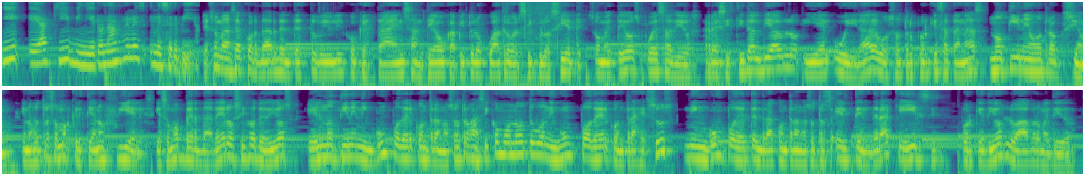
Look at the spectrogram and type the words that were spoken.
y he aquí vinieron ángeles y le servían. Eso me hace acordar del texto bíblico que está en Santiago capítulo 4 versículo 7. Someteos pues a Dios, resistid al diablo y él huirá de vosotros porque Satanás no tiene otra opción. Que nosotros somos cristianos fieles, que somos verdaderos hijos de Dios, él no tiene ningún poder contra nosotros, así como no tuvo ningún poder contra Jesús, ningún poder tendrá contra nosotros. Él tendrá que irse porque Dios lo ha prometido.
